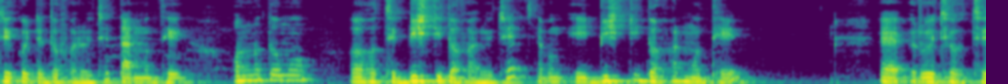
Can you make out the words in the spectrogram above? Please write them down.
যে কয়টা দফা রয়েছে, তার মধ্যে অন্যতম হচ্ছে বৃষ্টি দফা রয়েছে এবং এই বৃষ্টি দফার মধ্যে রয়েছে হচ্ছে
